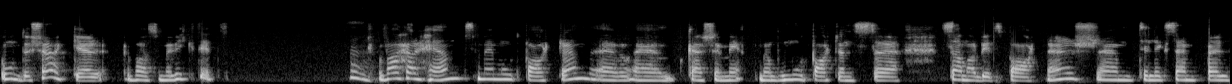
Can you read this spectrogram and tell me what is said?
undersöker vad som är viktigt. Mm. Vad har hänt med motparten? Eh, eh, kanske med, med motpartens eh, samarbetspartners. Till exempel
